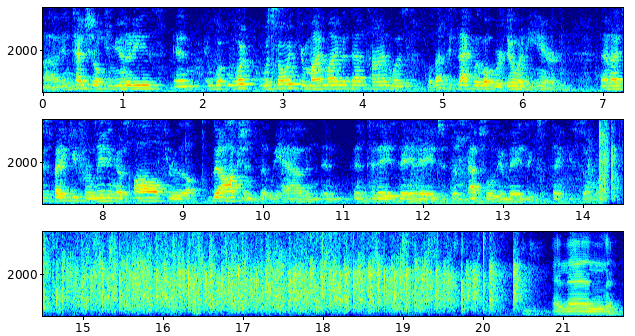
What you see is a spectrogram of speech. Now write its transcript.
uh, intentional communities, and what, what was going through my mind at that time was, well, that's exactly what we're doing here. And I just thank you for leading us all through the, the options that we have in, in, in today's day and age. It's absolutely amazing, so thank you so much. And then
